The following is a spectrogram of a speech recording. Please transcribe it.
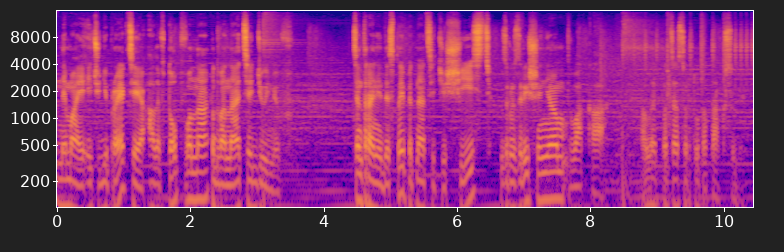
немає HUD проекції, але в топ вона 12 дюймів. Центральний дисплей 15,6 з розрішенням 2К. Але процесор тут так собі.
